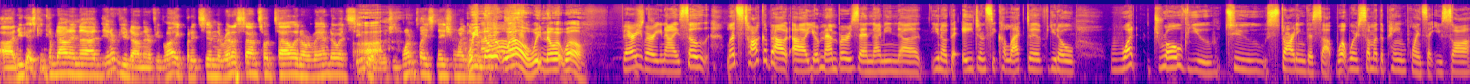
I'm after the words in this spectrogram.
Uh, and you guys can come down and uh, interview down there if you'd like, but it's in the Renaissance Hotel in Orlando at SeaWorld, Ah. which is one place nationwide. we know it well. We know it well. Very, very nice. So let's talk about uh, your members and I mean, uh, you know, the agency collective. You know, what drove you to starting this up? What were some of the pain points that you saw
